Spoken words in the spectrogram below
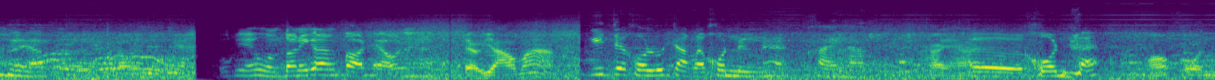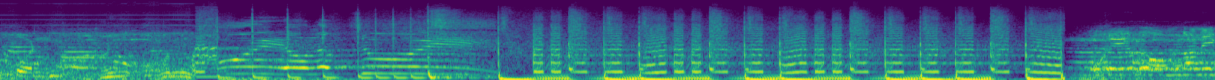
โอเคครับ โอเคผมตอนนี้กำลังต่อแถวนะฮะแถวยาวมาก เมื่อกี้เจอคนรู้จักแล้วคนหนึ่งนะฮะ ใครครับ ใครฮะเออ คนนะอ๋อคน คน เฮ้ยคุณโอเคผมตอนนี้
